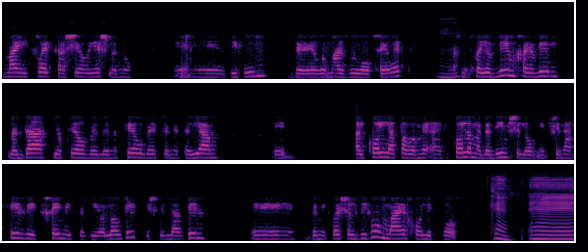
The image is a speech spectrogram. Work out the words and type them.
מה יקרה כאשר יש לנו אה, זיהום ברמה זו או אחרת. Mm-hmm. אנחנו חייבים, חייבים לדעת יותר ולנטר בעצם את הים אה, על כל, הפרמ... על כל המדדים שלו מבחינה פיזית, כימית וביולוגית, בשביל להבין אה, במקרה של זיהום מה יכול לקרות. כן. אה,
